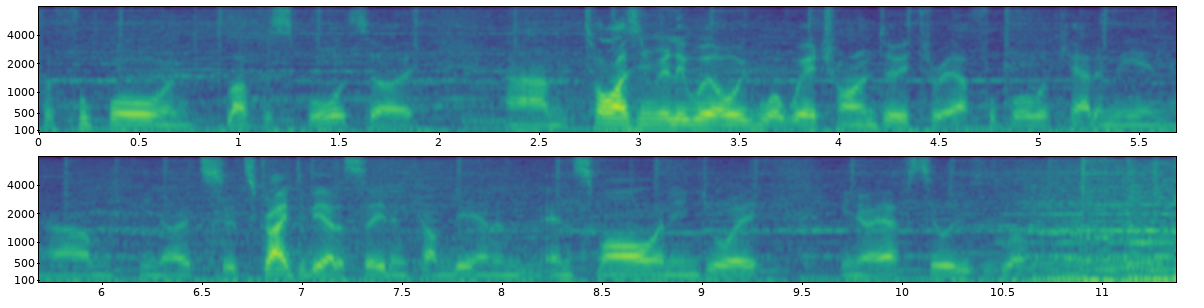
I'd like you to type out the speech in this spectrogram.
for football and love for sport. So um, ties in really well with what we're trying to do through our football academy, and um, you know it's it's great to be able to see them come down and, and smile and enjoy you know our facilities as well.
